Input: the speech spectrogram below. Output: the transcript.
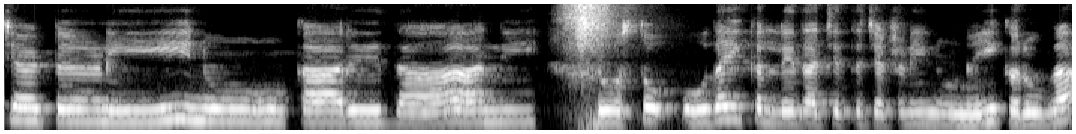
ਚਟਣੀ ਨੂੰ ਕਰਦਾ ਨੀ। ਦੋਸਤੋ, ਉਹਦਾ ਹੀ ਇਕੱਲੇ ਦਾ ਚਿੱਤ ਚਟਣੀ ਨੂੰ ਨਹੀਂ ਕਰੂਗਾ,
